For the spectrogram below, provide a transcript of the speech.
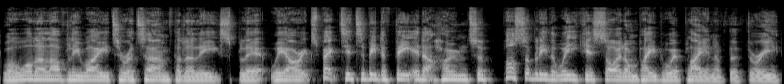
Well, what a lovely way to return for the league split. We are expected to be defeated at home to possibly the weakest side on paper we're playing of the three.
